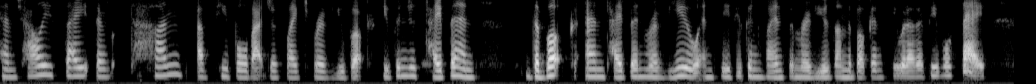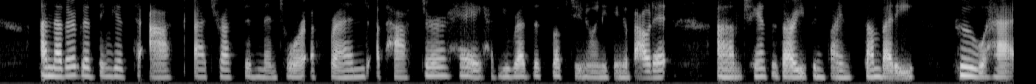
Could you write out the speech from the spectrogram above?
Tim Challies site. There's tons of people that just like to review books. You can just type in the book and type in review and see if you can find some reviews on the book and see what other people say. Another good thing is to ask a trusted mentor, a friend, a pastor, hey, have you read this book? Do you know anything about it? Um, chances are you can find somebody who had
